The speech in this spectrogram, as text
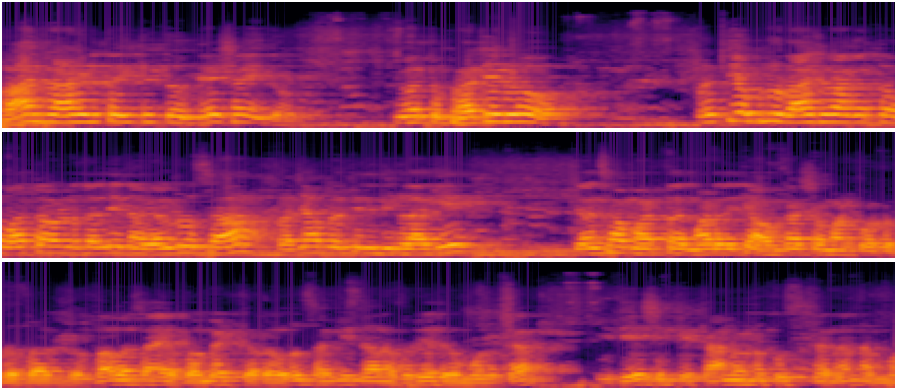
ರಾಜರ ಆಡಳಿತ ಇದ್ದಿದ್ದು ದೇಶ ಇದು. ಇವತ್ತು ಪ್ರಜೆಗಳು ಪ್ರತಿಯೊಬ್ಬರು ರಾಜರಾಗಂಥ ವಾತಾವರಣದಲ್ಲಿ ನಾವೆಲ್ಲರೂ ಸಹ ಪ್ರಜಾಪ್ರತಿನಿಧಿಗಳಾಗಿ ಕೆಲಸ ಮಾಡ್ತಾ ಮಾಡೋದಕ್ಕೆ ಅವಕಾಶ ಮಾಡಿಕೊಟ್ಟದ್ದು ಬಾಬಾ ಸಾಹೇಬ್ ಅಂಬೇಡ್ಕರ್ ಅವರು ಸಂವಿಧಾನ ಬರೆಯೋದ್ರ ಮೂಲಕ ಈ ದೇಶಕ್ಕೆ ಕಾನೂನು ಪುಸ್ತಕನ ನಮ್ಮ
